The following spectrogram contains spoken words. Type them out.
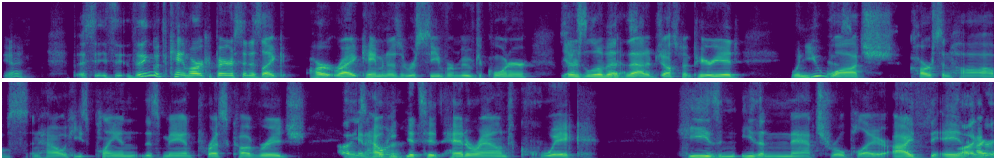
Yeah. It's, it's, the thing with the Cam Hart comparison is like Hart Wright came in as a receiver, moved to corner. So yes. there's a little bit yes. of that adjustment period. When you watch Carson Hobbs and how he's playing this man press coverage oh, and how he gets his head around quick, he's he's a natural player. I think oh, I, I,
